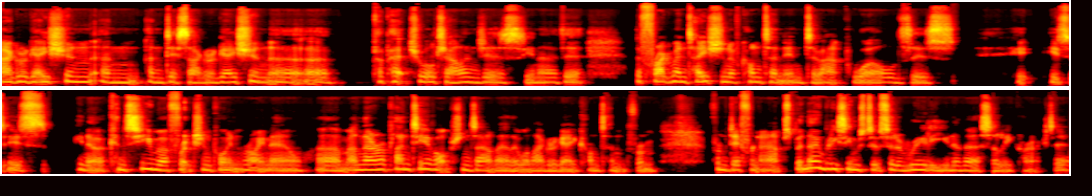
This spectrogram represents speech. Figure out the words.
aggregation and, and disaggregation are, are perpetual challenges. You know, the the fragmentation of content into app worlds is is is you know a consumer friction point right now, um, and there are plenty of options out there that will aggregate content from from different apps, but nobody seems to have sort of really universally cracked it.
